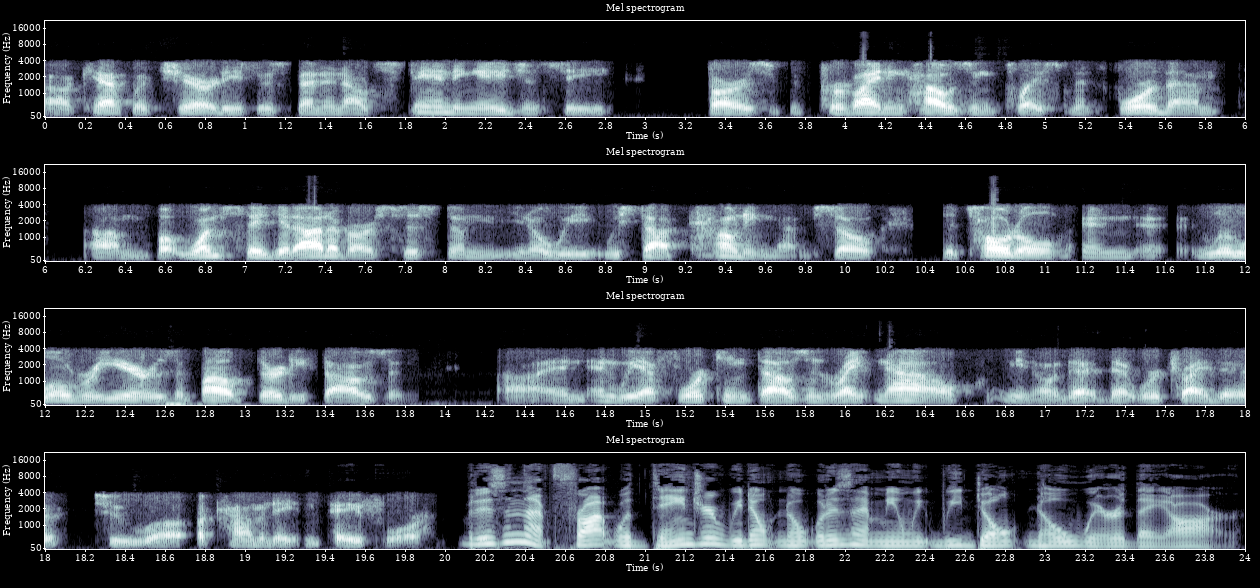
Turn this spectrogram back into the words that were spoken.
Uh, Catholic Charities has been an outstanding agency as far as providing housing placement for them. Um, but once they get out of our system, you know, we, we stop counting them. So the total in a little over a year is about 30,000. Uh, and, and we have 14,000 right now, you know, that, that we're trying to, to uh, accommodate and pay for. But isn't that fraught with danger? We don't know. What does that mean? We, we don't know where they are.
